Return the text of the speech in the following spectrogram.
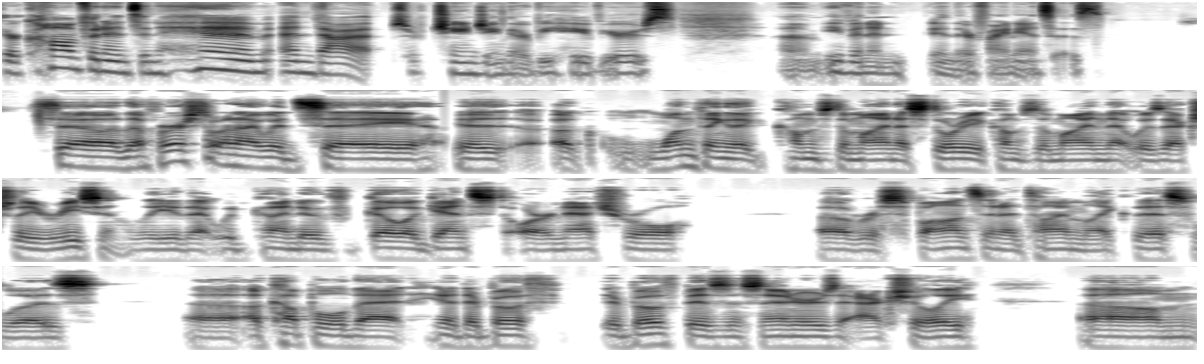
their confidence in Him, and that sort of changing their behaviors, um, even in in their finances. So the first one I would say is uh, one thing that comes to mind, a story that comes to mind that was actually recently that would kind of go against our natural uh, response in a time like this was uh, a couple that you know, they're both they're both business owners actually, um,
